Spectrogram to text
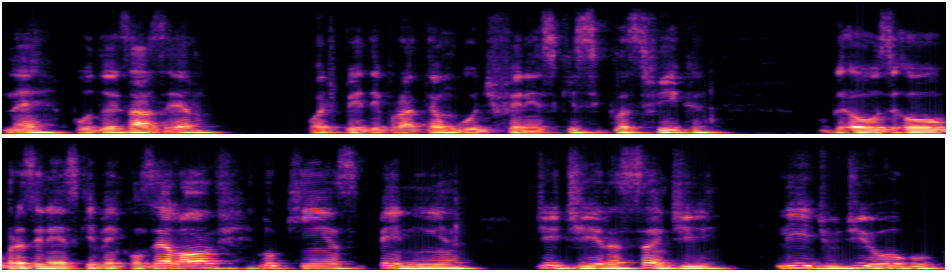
né? Por 2 a 0 Pode perder por até um gol de diferença que se classifica. O, o, o que vem com Zelov, Luquinhas, Peninha, Didira, Sandi, Lídio, Diogo,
